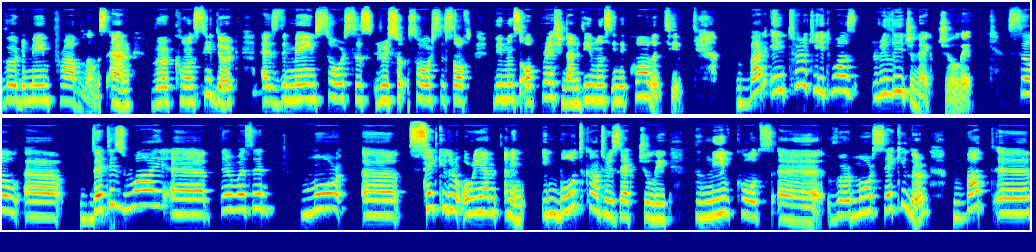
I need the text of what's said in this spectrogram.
were the main problems and were considered as the main sources sources of women's oppression and women's inequality. But in Turkey, it was religion actually. So uh, that is why uh, there was a more uh, secular orient. I mean, in both countries actually, the new codes uh, were more secular, but uh,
